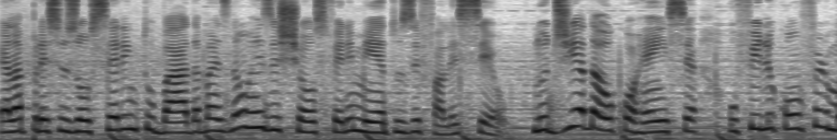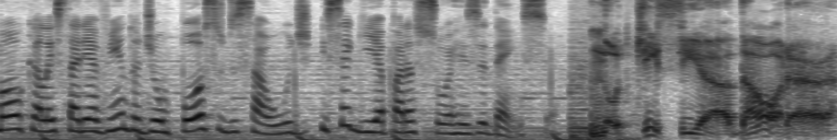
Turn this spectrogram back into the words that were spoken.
ela precisou ser entubada, mas não resistiu aos ferimentos e faleceu. No dia da ocorrência, o filho confirmou que ela estaria vindo de um posto de saúde e seguia para sua residência. Notícia da hora.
